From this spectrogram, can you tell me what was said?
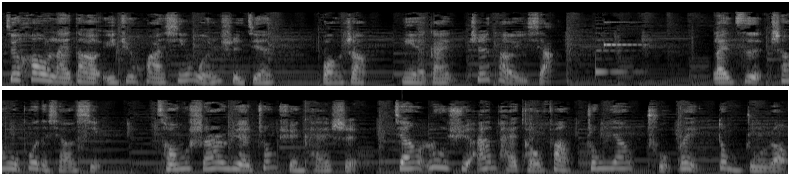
最后来到一句话新闻时间，皇上你也该知道一下。来自商务部的消息，从十二月中旬开始，将陆续安排投放中央储备冻猪肉。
